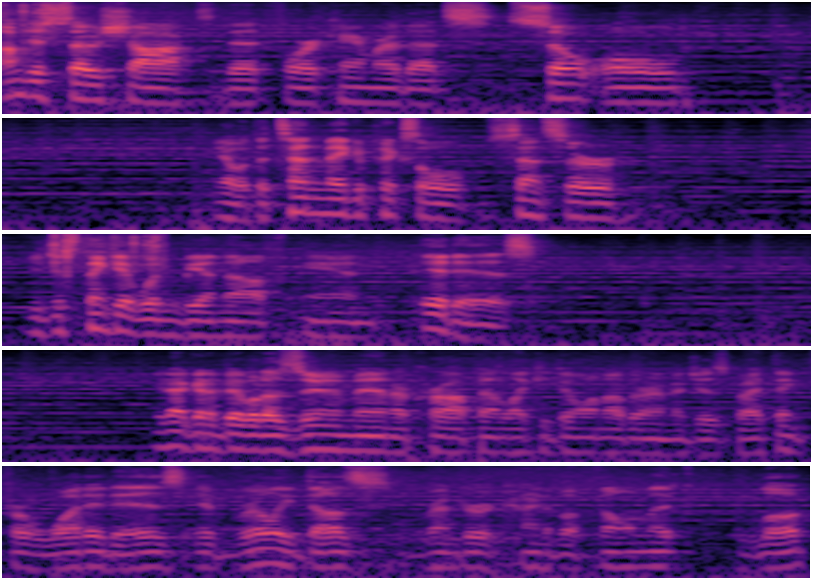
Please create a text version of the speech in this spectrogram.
I'm just so shocked that for a camera that's so old, you know, with the 10 megapixel sensor, you just think it wouldn't be enough, and it is. You're not going to be able to zoom in or crop in like you do on other images, but I think for what it is, it really does render kind of a filmic look.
